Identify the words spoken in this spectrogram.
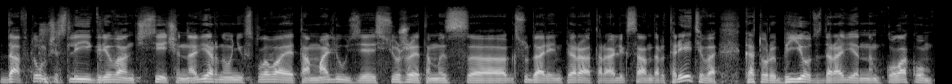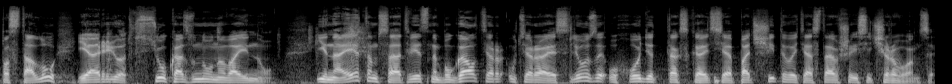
да, в том числе Игорь Иванович Сечин. Наверное, у них всплывает там аллюзия с сюжетом из э, «Государя-императора» Александра Третьего, который бьет здоровенным кулаком по столу и орет всю казну на войну. И на этом, соответственно, бухгалтер, утирая слезы, уходит, так сказать, подсчитывать оставшиеся червонцы.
